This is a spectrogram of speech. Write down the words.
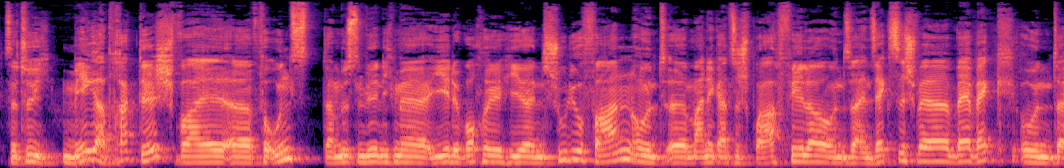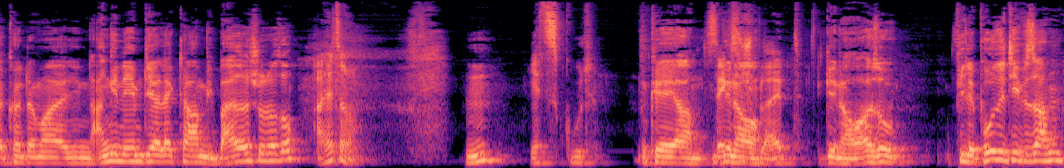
Ist natürlich mega praktisch, weil äh, für uns, da müssen wir nicht mehr jede Woche hier ins Studio fahren und äh, meine ganzen Sprachfehler und sein Sächsisch wäre wär weg und da könnt ihr mal einen angenehmen Dialekt haben, wie Bayerisch oder so. Alter. Hm? Jetzt gut. Okay, ja, Sächsisch genau. bleibt. Genau, also viele positive Sachen,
